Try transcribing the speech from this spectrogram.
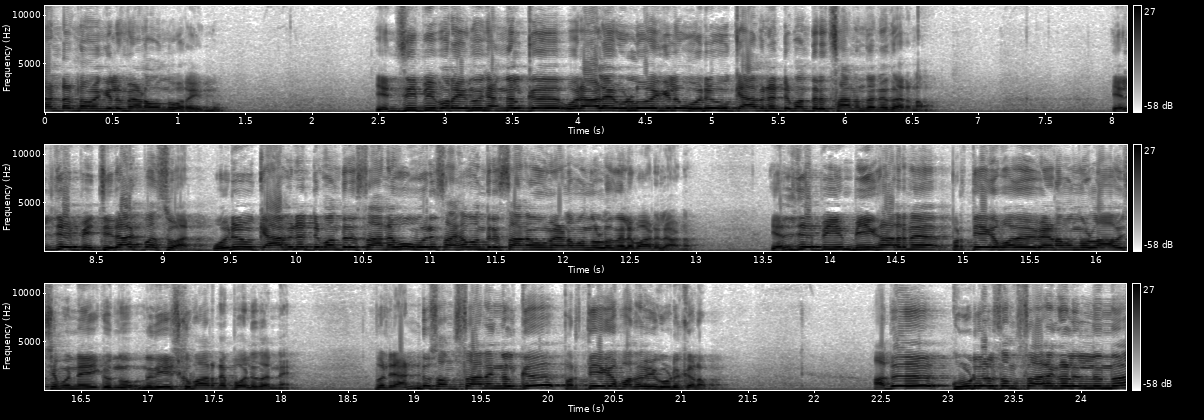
രണ്ടെണ്ണമെങ്കിലും വേണമെന്ന് പറയുന്നു. എൻ സി പി പറയുന്നു ഞങ്ങൾക്ക് ഒരാളെ ഉള്ളുവെങ്കിലും ഒരു ക്യാബിനറ്റ് മന്ത്രിസ്ഥാനം തന്നെ തരണം. L J P Chirag Paswan ഒരു ക്യാബിനറ്റ് മന്ത്രിസ്ഥാനവും ഒരു സഹമന്ത്രി സ്ഥാനവും വേണമെന്നുള്ള നിലപാടിലാണ്. എൽ ജെ പിയും ബീഹാറിന് പ്രത്യേക പദവി വേണമെന്നുള്ള ആവശ്യം ഉന്നയിക്കുന്നു നിതീഷ് കുമാറിനെ പോലെ തന്നെ. അപ്പോൾ രണ്ടു സംസ്ഥാനങ്ങൾക്ക് പ്രത്യേക പദവി കൊടുക്കണം. അത് കൂടുതൽ സംസ്ഥാനങ്ങളിൽ നിന്ന്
